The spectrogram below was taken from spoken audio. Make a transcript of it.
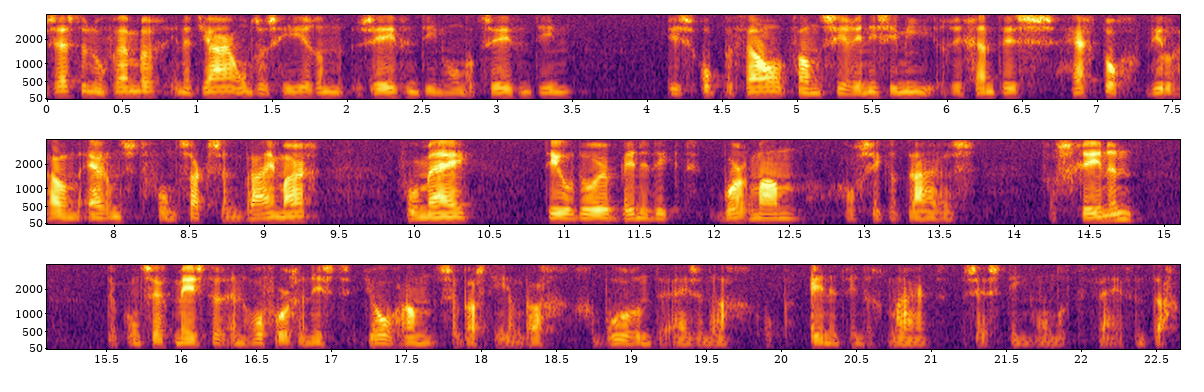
De 6 november in het jaar onze heren 1717, is op bevel van Serenissimi Regentis Hertog Wilhelm Ernst von Sachsen-Weimar voor mij, Theodor Benedict Bormann, hofsecretaris, verschenen de concertmeester en hoforganist Johann Sebastian Bach, geboren te Eisenach op 21 maart 1685.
